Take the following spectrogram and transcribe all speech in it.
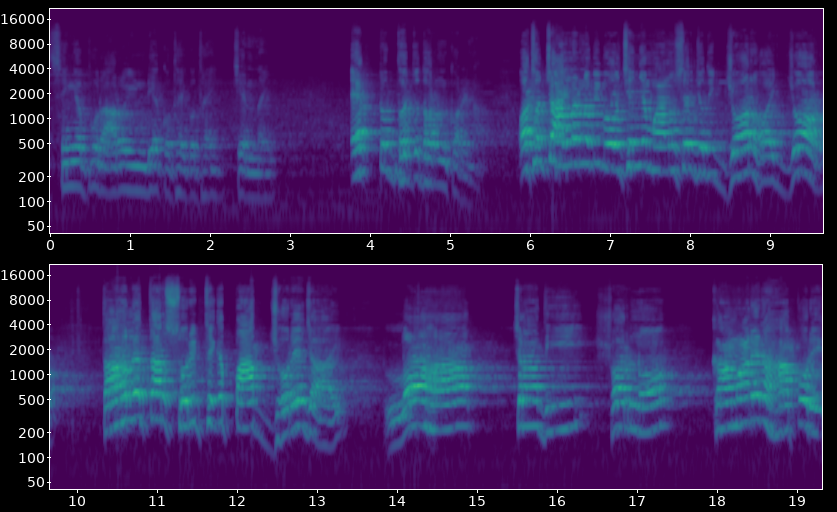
সিঙ্গাপুর, আরও ইন্ডিয়া, কোথায় কোথায়? চেন্নাই। একটু ধৈর্য ধারণ করে না। অথচ আল্লাহ নবী বলছেন যে, মানুষের যদি জ্বর হয়, জ্বর, তাহলে তার শরীর থেকে পাপ ঝরে যায়। লহা, চাঁদি, স্বর্ণ কামারের হাপরে,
